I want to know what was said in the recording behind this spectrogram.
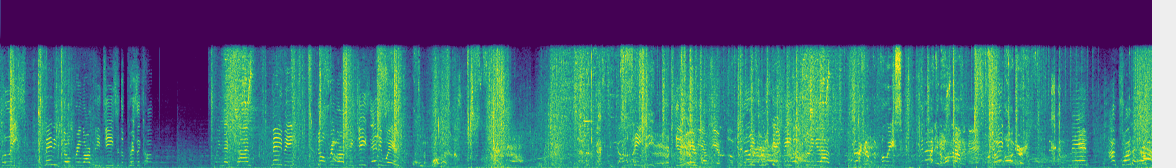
police. Maybe don't bring RPGs to the prison comp... Next time, maybe don't bring RPGs anywhere. Pete, get a berry out here. The police and escapees are shooting it out. Back up the police. I can hold out. No longer. Man, I'm trying to help.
